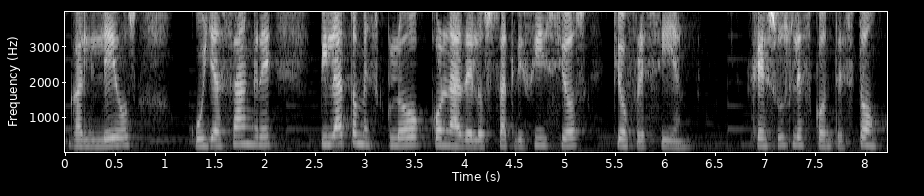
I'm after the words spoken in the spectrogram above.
galileos cuya sangre Pilato mezcló con la de los sacrificios que ofrecían. Jesús les contestó,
